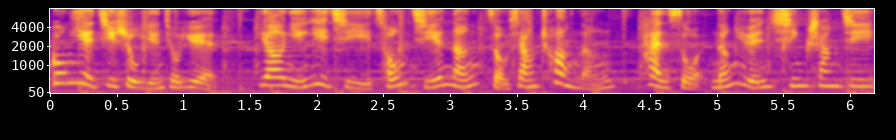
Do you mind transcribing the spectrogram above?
工业技术研究院。邀您一起从节能走向创能，探索能源新商机。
